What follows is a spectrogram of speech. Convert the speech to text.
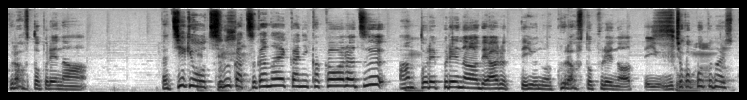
グラフトプレナー。ら事業を継ぐか継がないかに関わらず、アントレプレナーであるっていうのはグラフトプレナーっていう、めっちゃかっこよくないですか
